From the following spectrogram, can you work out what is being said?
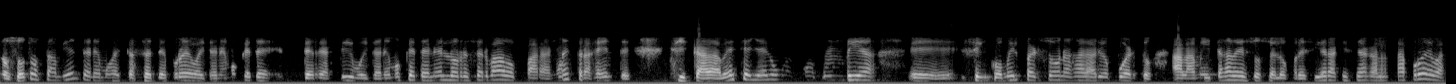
Nosotros también tenemos escasez de pruebas y tenemos que tener de reactivo y tenemos que tenerlo reservado para nuestra gente. Si cada vez que llega un, día eh, cinco mil personas al aeropuerto, a la mitad de eso se le ofreciera que se haga la prueba,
